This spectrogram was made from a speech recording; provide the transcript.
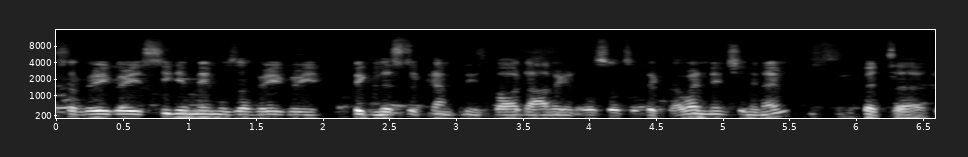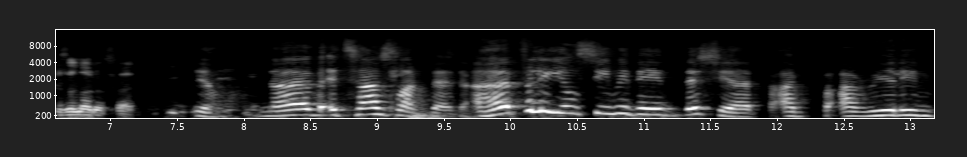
some very, very senior members of very, very big listed companies, bar diving, and all sorts of things. I won't mention the name, but uh, it was a lot of fun. Yeah, no, it sounds like that. Hopefully, you'll see me there this year. I, I really am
